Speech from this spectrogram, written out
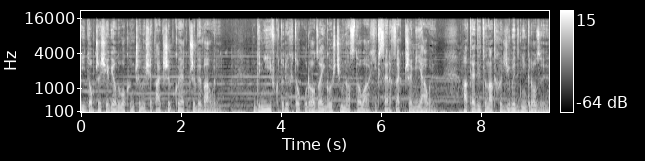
i dobrze się wiodło, kończyły się tak szybko, jak przybywały. Dni, w których to urodzaj gościł na stołach i w sercach przemijały, a tedy to nadchodziły dni grozy.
